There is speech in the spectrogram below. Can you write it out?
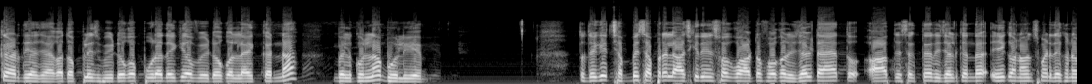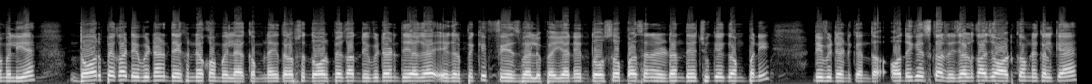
कर दिया जाएगा। तो प्लीज़ वीडियो को पूरा देखिए और वीडियो को लाइक करना बिल्कुल ना भूलिए। तो देखिए 26 अप्रैल आज के दिन इसका क्वार्टर फोर का रिज़ल्ट आया तो आप देख सकते हैं रिज़ल्ट के अंदर एक अनाउंसमेंट देखने को मिली है। दो रुपये का डिविडेंड देखने को मिला है कंपनी की तरफ़ से। दो रुपये का डिविडेंड दिया गया एक रुपये की फेस वैल्यू पे, यानी 200 परसेंट रिटर्न दे चुकी है कंपनी डिविडेंड के अंदर। और देखिए, इसका रिज़ल्ट का जो आउटकम निकल के आए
